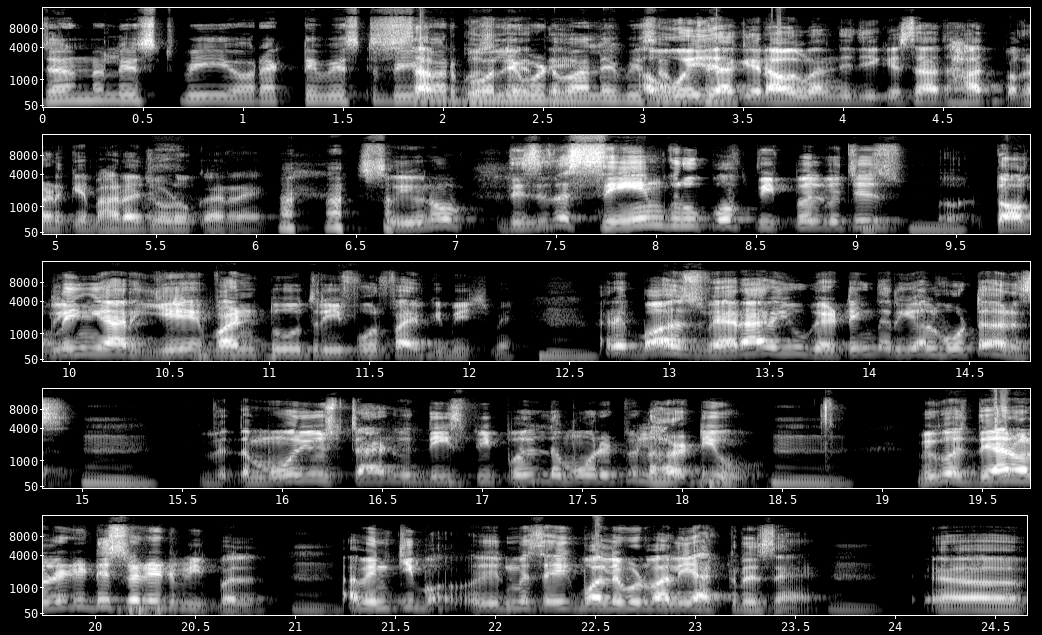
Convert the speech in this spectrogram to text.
जर्नलिस्ट हाँ। भी और एक्टिविस्ट भी और बॉलीवुड वाले भी अब वही जाके राहुल गांधी जी के साथ हाथ पकड़ के भारत जोड़ो कर रहे हैं। So you know this is the same group of people which is toggling यार ये one two three four five के बीच में। हम्म। अरे बस where are you getting the real voters the more you stand with these people the more it will hurt you because they are already discredited people अब इनकी इनमें से एक बॉलीवुड वाली एक्ट्रेस है। Hmm.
